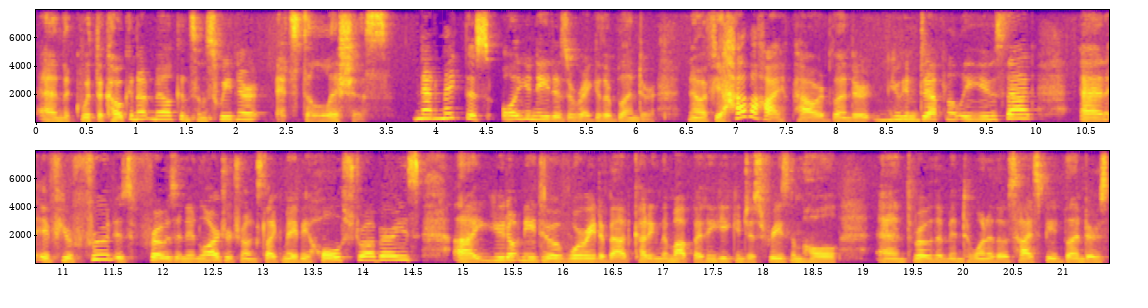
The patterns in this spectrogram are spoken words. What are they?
and the, with the coconut milk and some sweetener, it's delicious. Now to make this, all you need is a regular blender. Now if you have a high-powered blender, you can definitely use that. And if your fruit is frozen in larger chunks, like maybe whole strawberries, uh, you don't need to have worried about cutting them up. I think you can just freeze them whole and throw them into one of those high-speed blenders.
